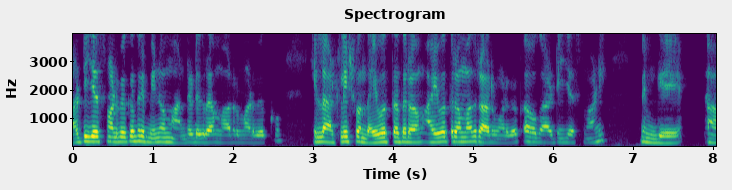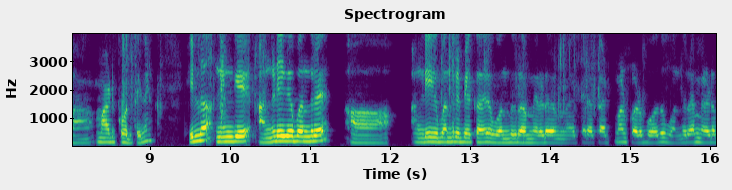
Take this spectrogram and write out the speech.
R T G S ಮಾಡಬೇಕಂದ್ರೆ ಮಿನಿಮಮ್ ಹಂಡ್ರೆಡ್ ಗ್ರಾಮ್ ಆರ್ಡರ್ ಮಾಡಬೇಕು. ಇಲ್ಲ ಅಟ್ಲೀಸ್ಟ್ ಒಂದು ಐವತ್ತು ಗ್ರಾಮ್ ಐವತ್ತು ಗ್ರಾಮ್ ಆದರೂ ಆರ್ಡರ್ ಮಾಡಬೇಕು. ಅವಾಗ ಆರ್ ಟಿ ಜಿ ಎಸ್ ಮಾಡಿ ನಿಮಗೆ ಮಾಡಿಕೊಡ್ತೀನಿ. ಇಲ್ಲ ನಿಮಗೆ ಅಂಗಡಿಗೆ ಬಂದರೆ ಅಂಗಡಿಗೆ ಬಂದರೆ ಬೇಕಾದರೆ ಒಂದು ಗ್ರಾಮ್ ಎರಡು ಗ್ರಾಮ್ ಈ ಥರ ಕಟ್ ಮಾಡಿ ಕೊಡ್ಬೋದು ಒಂದು ಗ್ರಾಮ್ ಎರಡು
